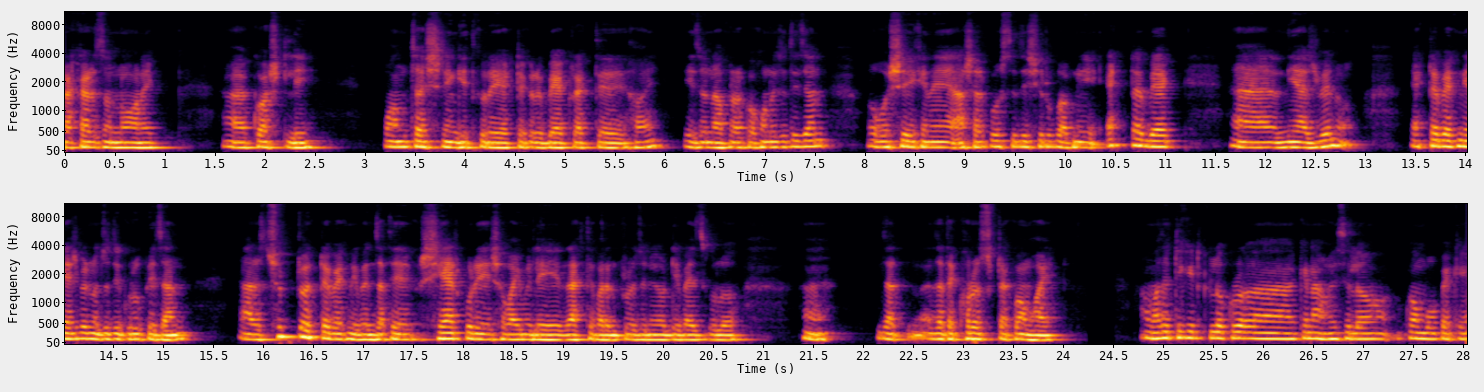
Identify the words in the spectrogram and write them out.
রাখার জন্য অনেক কস্টলি পঞ্চাশ রিঙ্গিত করে একটা করে ব্যাগ রাখতে হয়। এই জন্য আপনারা কখনো যদি যান, অবশ্যই এখানে আসার প্রস্তুতি স্বরূপ আপনি একটা ব্যাগ নিয়ে আসবেন। একটা ব্যাগ নিয়ে আসবেন যদি গ্রুপে যান, আর ছোট্ট একটা ব্যাগ নেবেন যাতে শেয়ার করে সবাই মিলে রাখতে পারেন প্রয়োজনীয় ডিভাইসগুলো হ্যাঁ যাতে খরচটা কম হয়। আমাদের টিকিটগুলো কেনা হয়েছিল কম্বো প্যাকে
